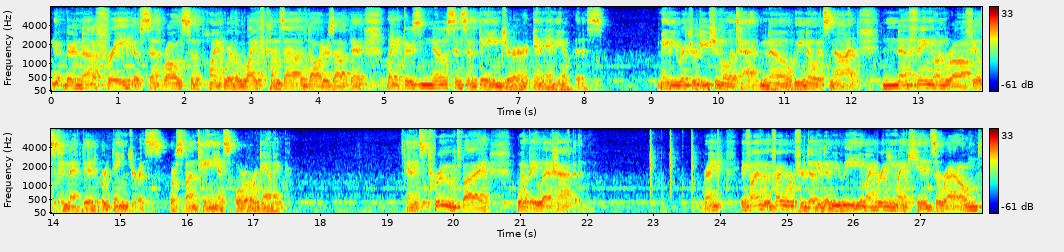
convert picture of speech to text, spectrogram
They're not afraid of Seth Rollins to the point where the wife comes out, the daughter's out there. Like, there's no sense of danger in any of this. Maybe Retribution will attack. No, we know it's not. Nothing on Raw feels connected or dangerous or spontaneous or organic. And it's proved by what they let happen right? If I if I work for WWE, am I bringing my kids around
